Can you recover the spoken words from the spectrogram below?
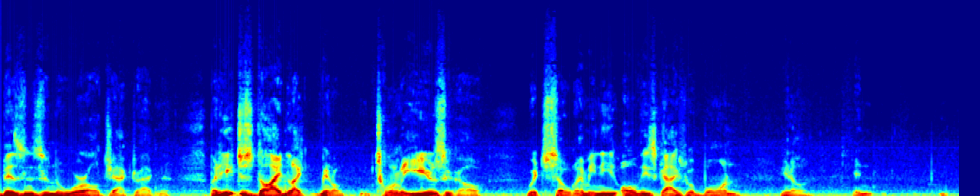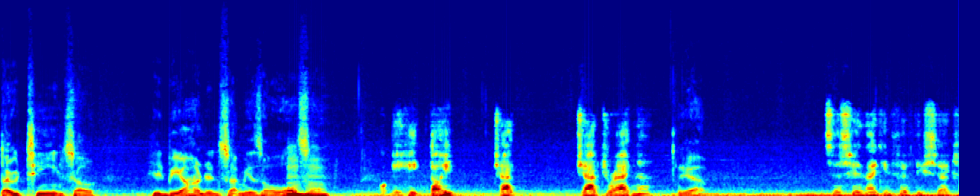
business in the world, Jack Dragner. But he just died like you know twenty years ago. Which so I mean he, all these guys were born, you know, in thirteen. So he'd be a hundred and something years old also. Okay, he no he Jack Jack Dragna. Yeah. It says here 1956.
